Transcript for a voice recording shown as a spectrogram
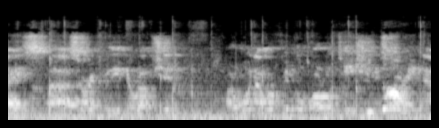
guys. Uh, sorry for the interruption. Our one-hour pickleball rotation is starting now.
